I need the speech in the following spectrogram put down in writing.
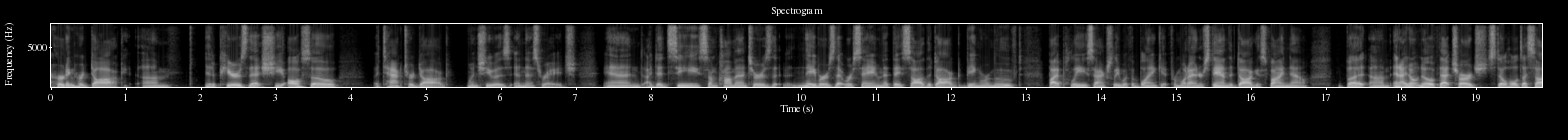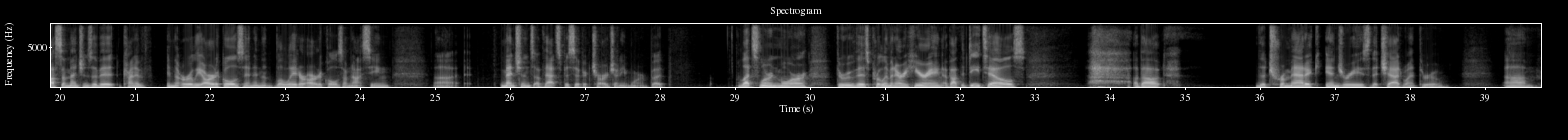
hurting her dog. Um, it appears that she also attacked her dog when she was in this rage. And I did see some commenters, that, neighbors that were saying that they saw the dog being removed by police actually with a blanket. From what I understand, the dog is fine now, but um, and I don't know if that charge still holds. I saw some mentions of it kind of in the early articles and in the later articles. I'm not seeing uh, mentions of that specific charge anymore, but let's learn more through this preliminary hearing about the details about the traumatic injuries that Chad went through. Um,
